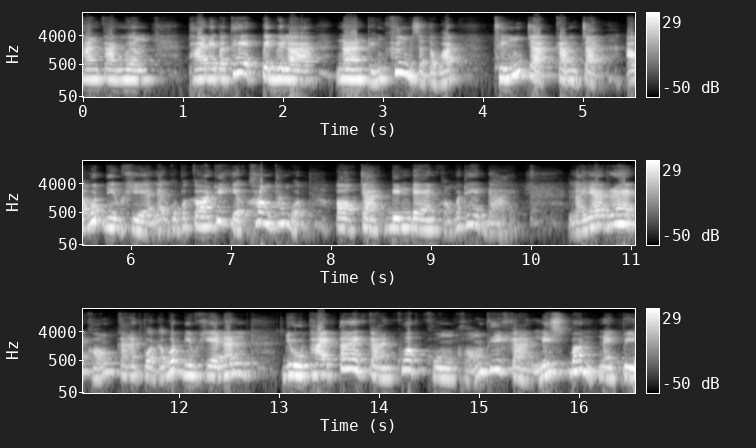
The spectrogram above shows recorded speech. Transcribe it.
ทางการเมือง ภายในประเทศเป็นเวลานานถึงครึ่งศตวรรษ ถึงจะกำจัดอาวุธนิวเคลียร์และอุปกรณ์ที่เกี่ยวข้องทั้งหมด ออกจากดินแดนของประเทศได้ ระยะแรกของการปลดอาวุธนิวเคลียร์นั้น อยู่ภายใต้การควบคุมของพิธีการลิสบอนในปี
